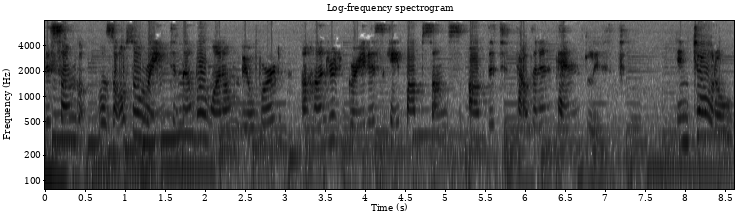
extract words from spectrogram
The song was also ranked number one on Billboard 100 Greatest K-pop Songs of the 2010 list. In total,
